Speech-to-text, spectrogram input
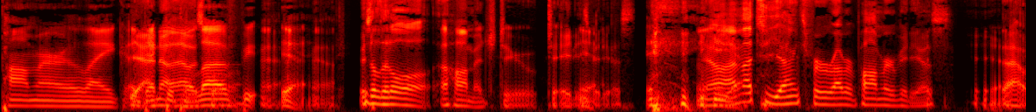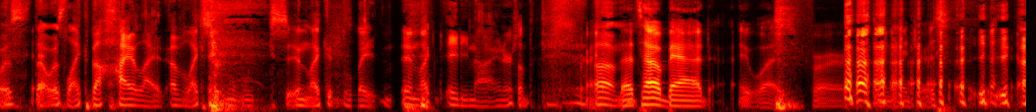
Palmer like Yeah, addicted no, that to was love cool. yeah, yeah. yeah. There's a little a homage to to 80s Yeah. videos. You know, I'm not too young for Robert Palmer videos. That was that was like the highlight of like certain weeks in like late in like '89 or something. Right. Um, that's how bad it was for teenagers yeah,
